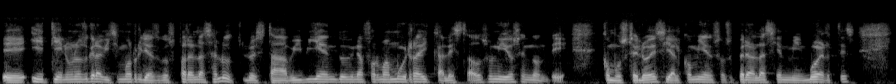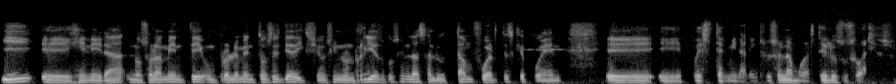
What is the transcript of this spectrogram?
y tiene unos gravísimos riesgos para la salud. Lo está viviendo de una forma muy radical Estados Unidos, en donde, como usted lo decía al comienzo, supera las 100.000 muertes y eh, genera no solamente un problema entonces de adicción, sino riesgos en la salud tan fuertes que pueden eh, eh, pues terminar incluso en la muerte de los usuarios.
